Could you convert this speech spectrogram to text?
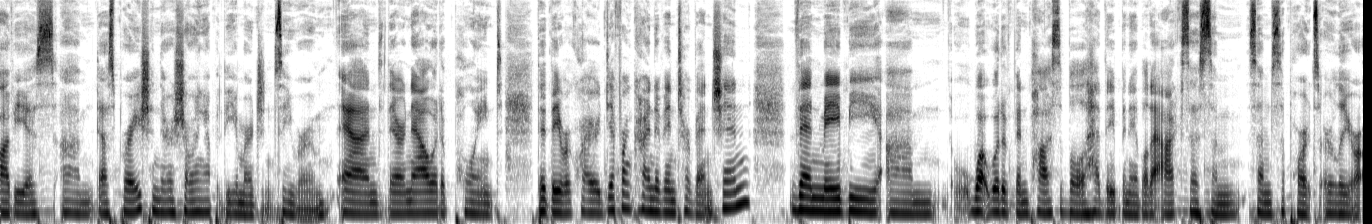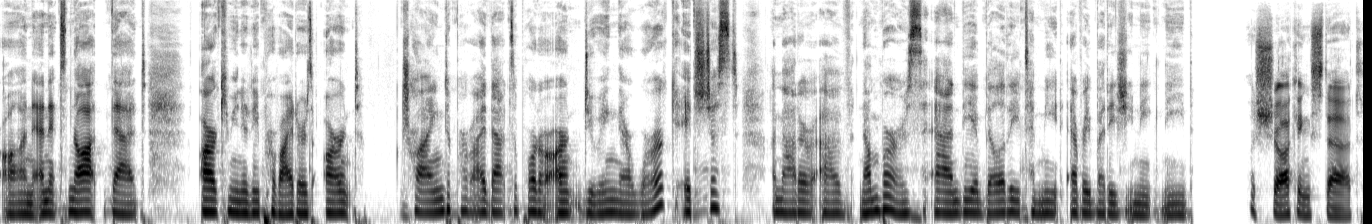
obvious um, desperation, they're showing up at the emergency room, and they're now at a point that they require a different kind of intervention than maybe um, what would have been possible had they been able to access some some supports earlier on. And it's not that our community providers aren't trying to provide that support or aren't doing their work. It's just a matter of numbers and the ability to meet everybody's unique need. A shocking stat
